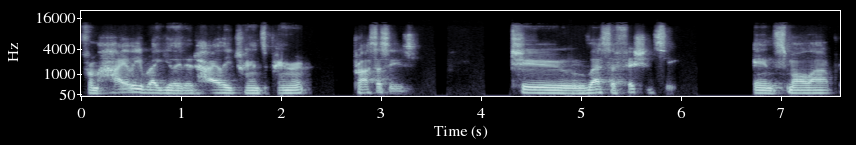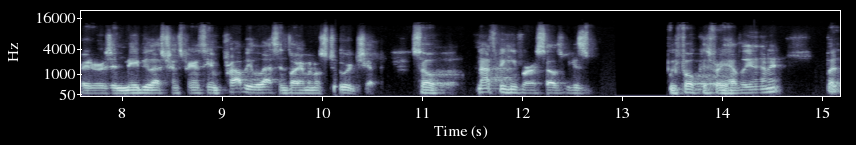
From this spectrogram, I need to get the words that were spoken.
from highly regulated, highly transparent processes to less efficiency in small operators and maybe less transparency and probably less environmental stewardship. So, not speaking for ourselves because we focus very heavily on it, but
